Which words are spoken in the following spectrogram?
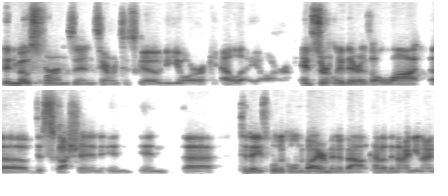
than most firms in San Francisco, New York, LA are. And certainly there is a lot of discussion in, in uh, today's political environment about kind of the 99%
